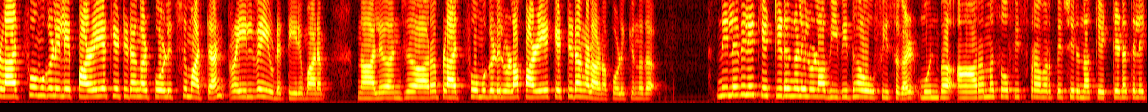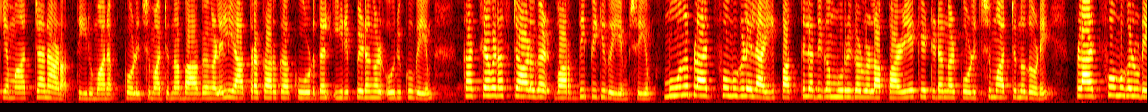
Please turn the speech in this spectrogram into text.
പ്ലാറ്റ്ഫോമുകളിലെ പഴയ കെട്ടിടങ്ങൾ പൊളിച്ചു മാറ്റാൻ റെയിൽവേയുടെ തീരുമാനം. നാല് അഞ്ച് ആറ് പ്ലാറ്റ്ഫോമുകളിലുള്ള പഴയ കെട്ടിടങ്ങളാണ് പൊളിക്കുന്നത്. നിലവിലെ കെട്ടിടങ്ങളിലുള്ള വിവിധ ഓഫീസുകൾ മുൻപ് ആർ എം എസ് ഓഫീസ് പ്രവർത്തിച്ചിരുന്ന കെട്ടിടത്തിലേക്ക് മാറ്റാനാണ് തീരുമാനം. പൊളിച്ചു മാറ്റുന്ന ഭാഗങ്ങളിൽ യാത്രക്കാർക്ക് കൂടുതൽ ഇരിപ്പിടങ്ങൾ ഒരുക്കുകയും കച്ചവട സ്റ്റാളുകൾ വർദ്ധിപ്പിക്കുകയും ചെയ്യും. മൂന്ന് പ്ലാറ്റ്ഫോമുകളിലായി പത്തിലധികം മുറികളുള്ള പഴയ കെട്ടിടങ്ങൾ പൊളിച്ചു മാറ്റുന്നതോടെ പ്ലാറ്റ്ഫോമുകളുടെ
